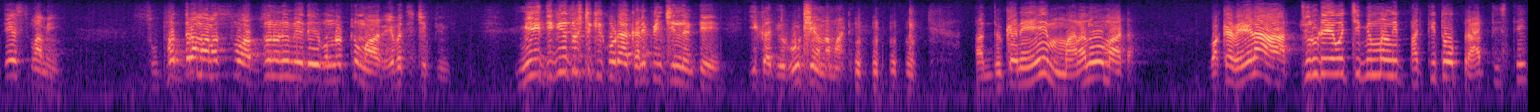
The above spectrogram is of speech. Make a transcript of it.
అదే స్వామి సుభద్ర మనస్సు అర్జునుని మీదే ఉన్నట్లు మా రేవతి చెప్పింది. మీ దివ్య దృష్టికి కూడా కనిపించిందంటే ఇక అది రూఢి అన్నమాట. అందుకనే మనలో మాట. ఒకవేళ ఆ అర్జునుడే వచ్చి మిమ్మల్ని భక్తితో ప్రార్థిస్తే?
